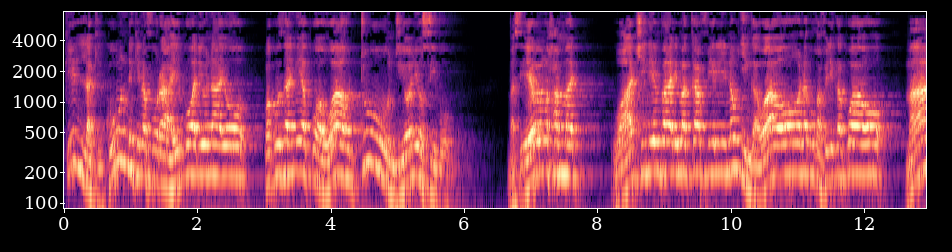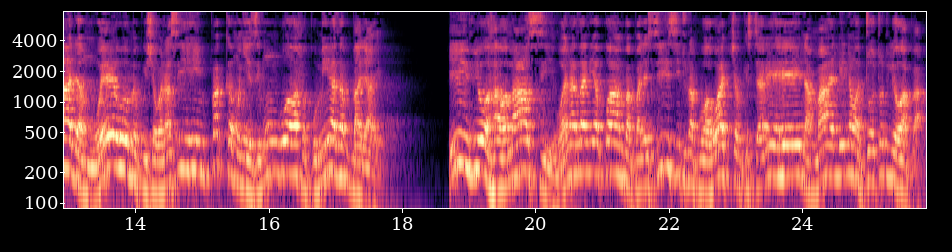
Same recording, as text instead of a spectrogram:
Kila kikundi kinafurahi kwa walionayo kwa kudhania kuwa wao tu ndio waliosibu. Basi ewe Muhammad, waachilie mbali makafiri na ujinga wao na kukafilika kwao, maadamu wewe umekwisha wanasihi mpaka Mwenyezi Mungu awahukumia adhabu baadaye. Hivyo hawa maasi wanadhania kwamba pale sisi tunapowawacha ukistarehe na mali na watoto tuliowapa.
